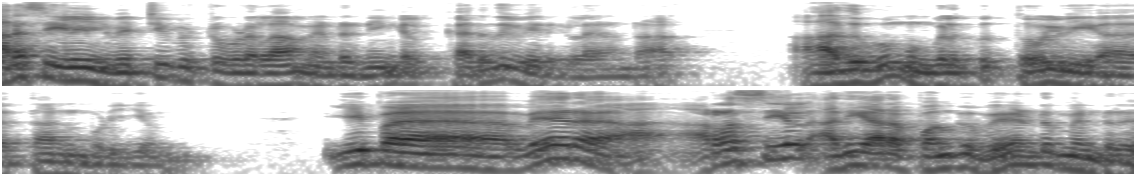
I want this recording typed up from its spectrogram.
அரசியலில் வெற்றி பெற்று விடலாம் என்று நீங்கள் கருதுவீர்கள் என்றால் அதுவும் உங்களுக்கு தோல்வியாகத்தான் முடியும். இப்போ வேறு அரசியல் அதிகார பங்கு வேண்டும் என்று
